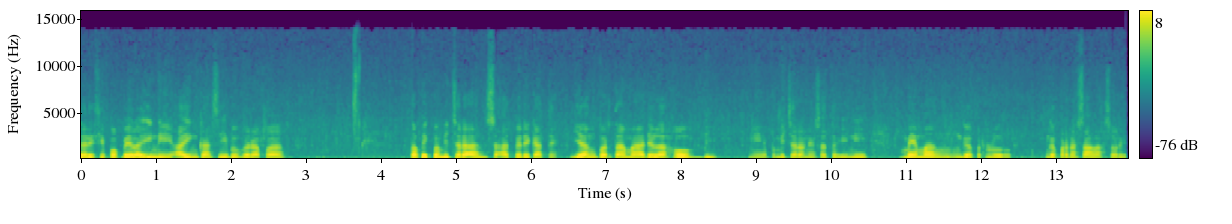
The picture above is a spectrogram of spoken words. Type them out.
dari si Pop Bella ini aing kasih beberapa topik pembicaraan saat PDKT. Yang pertama adalah hobi. Nih, pembicaraan yang satu ini memang nggak perlu nggak pernah salah, sorry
